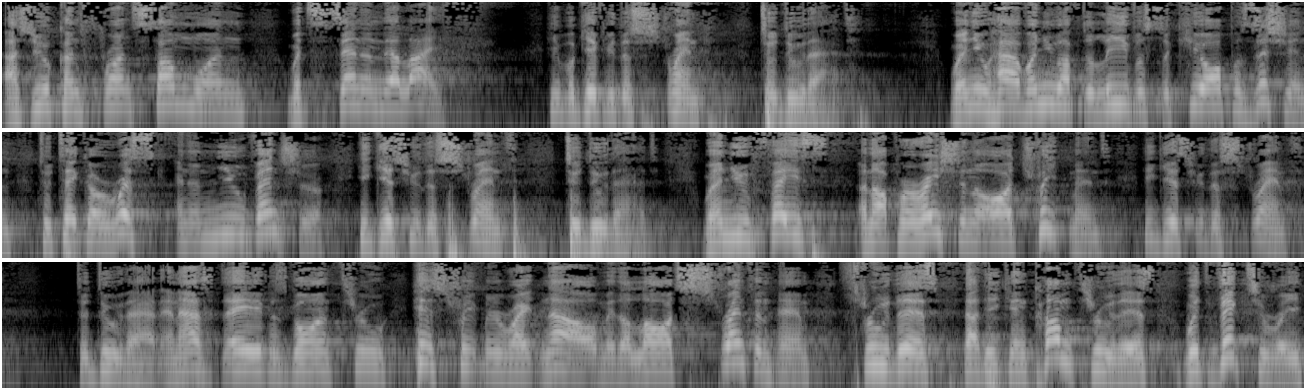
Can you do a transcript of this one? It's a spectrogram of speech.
As you confront someone with sin in their life, He will give you the strength to do that. When you have, when you have to leave a secure position to take a risk in a new venture, He gives you the strength to do that. When you face an operation or treatment, He gives you the strength to do that. And as Dave is going through his treatment right now, may the Lord strengthen him through this, that he can come through this with victory,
